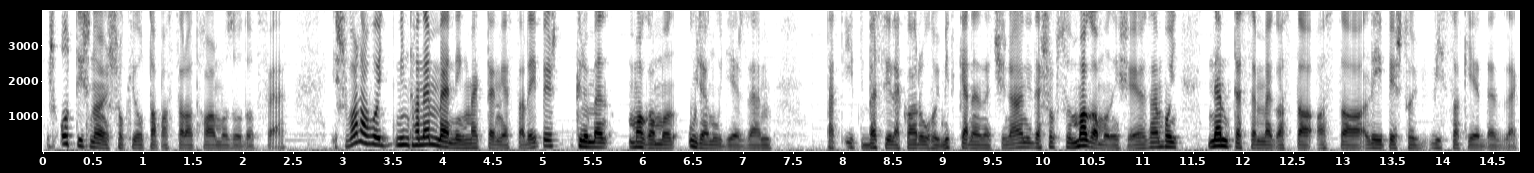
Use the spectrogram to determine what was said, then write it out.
és ott is nagyon sok jó tapasztalat halmozódott fel. És valahogy, mintha nem mernénk megtenni ezt a lépést, különben magamon ugyanúgy érzem, tehát itt beszélek arról, hogy mit kellene csinálni, de sokszor magamon is érzem, hogy nem teszem meg azt a, azt a lépést, hogy visszakérdezzek.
